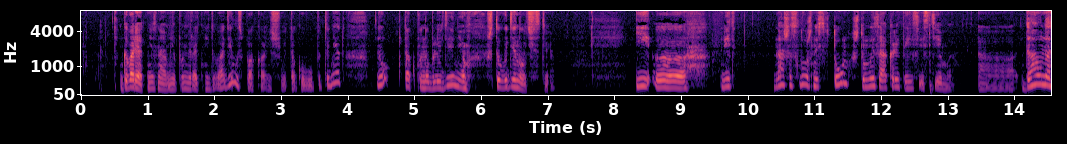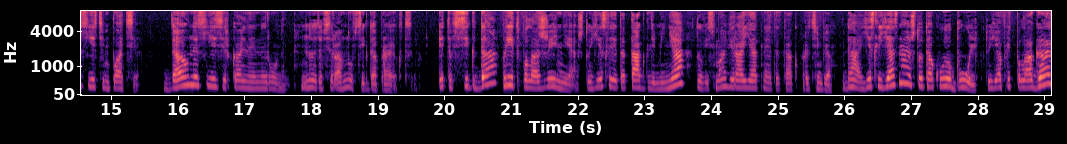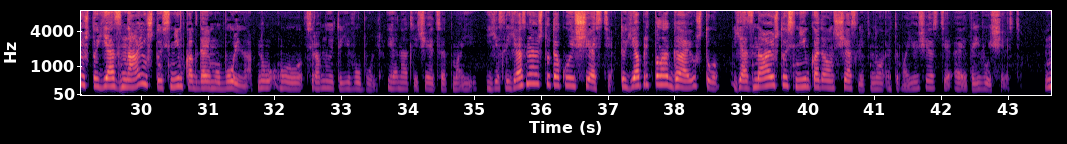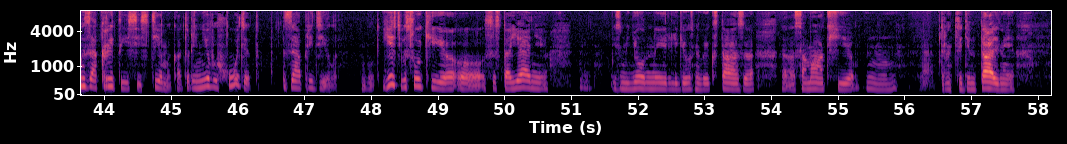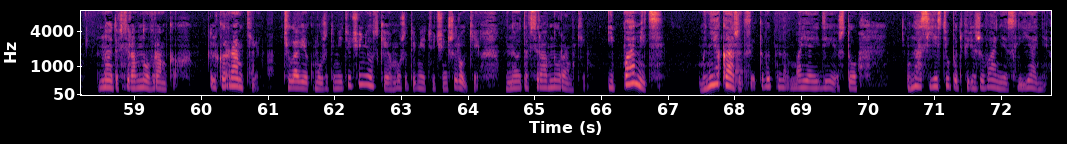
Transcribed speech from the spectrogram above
Говорят, не знаю, мне помирать не доводилось пока еще, такого опыта нет. Ну, так по наблюдениям, что в одиночестве. И э, ведь наша сложность в том, что мы закрытые системы. А, да, у нас есть эмпатия, да, у нас есть зеркальные нейроны, но это все равно всегда проекции это всегда предположение, что если это так для меня, то весьма вероятно это так про тебя. Да, если я знаю, что такое боль, то я предполагаю, что я знаю, что с ним, когда ему больно. Но все равно это его боль, и она отличается от моей. Если я знаю, что такое счастье, то я предполагаю, что я знаю, что с ним, когда он счастлив, но это мое счастье, а это его счастье. Мы закрытые системы, которые не выходят за пределы. Вот. Есть высокие э, состояния, измененные религиозного экстаза, э, самадхи, э, трансцендентальные, но это все равно в рамках. Только рамки человек может иметь очень узкие, а может иметь очень широкие, но это все равно рамки. И память, мне кажется, это вот моя идея, что у нас есть опыт переживания, слияния.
